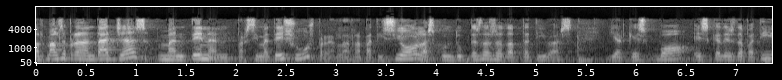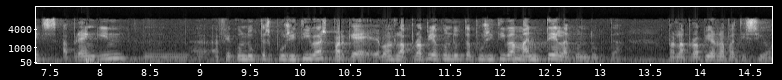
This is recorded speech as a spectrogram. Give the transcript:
els mals aprenentatges mantenen per si mateixos, per la repetició, les conductes desadaptatives. I el que és bo és que des de petits aprenguin mm, a fer conductes positives perquè llavors la pròpia conducta positiva manté la conducta per la pròpia repetició.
